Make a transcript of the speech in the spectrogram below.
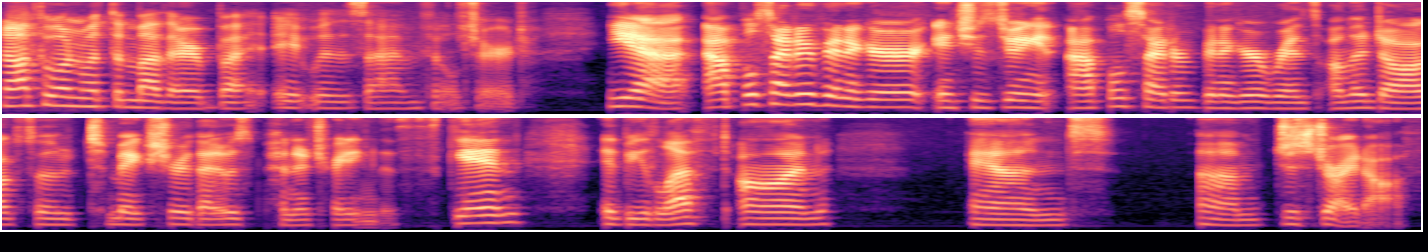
not the one with the mother, but it was um, filtered. Yeah, apple cider vinegar, and she's doing an apple cider vinegar rinse on the dog so to make sure that it was penetrating the skin, it'd be left on and um, just dried off.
